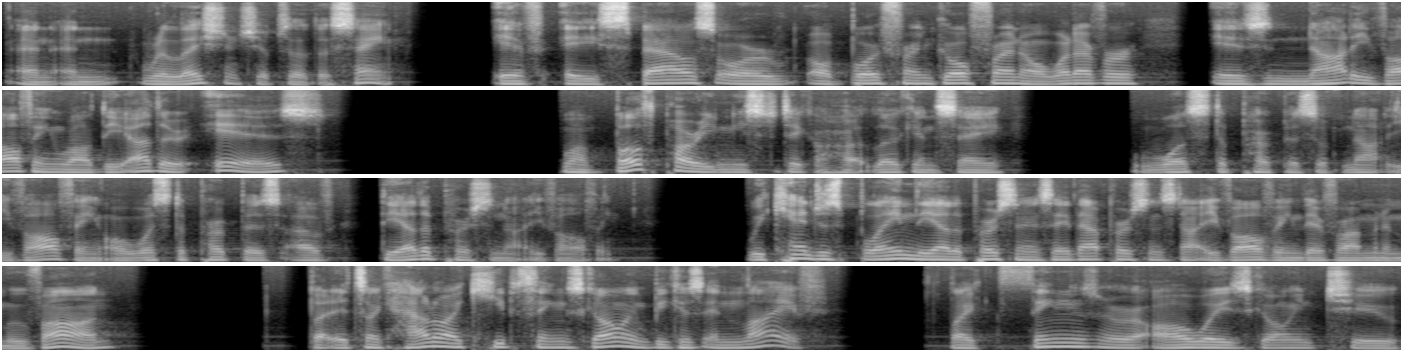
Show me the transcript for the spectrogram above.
And and relationships are the same. If a spouse or, or boyfriend girlfriend or whatever is not evolving while the other is well both parties needs to take a hard look and say what's the purpose of not evolving? Or what's the purpose of the other person not evolving? We can't just blame the other person and say that person's not evolving therefore i'm going to move on. But it's like how do i keep things going? Because in life like things are always going to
